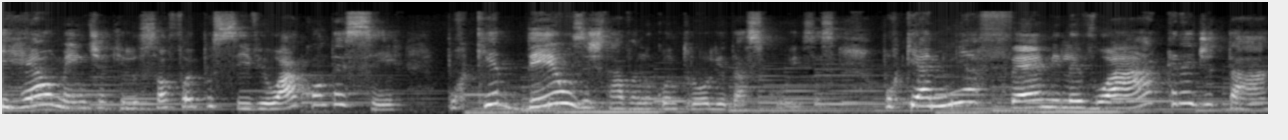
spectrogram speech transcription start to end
que realmente aquilo só foi possível acontecer porque Deus estava no controle das coisas, porque a minha fé me levou a acreditar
